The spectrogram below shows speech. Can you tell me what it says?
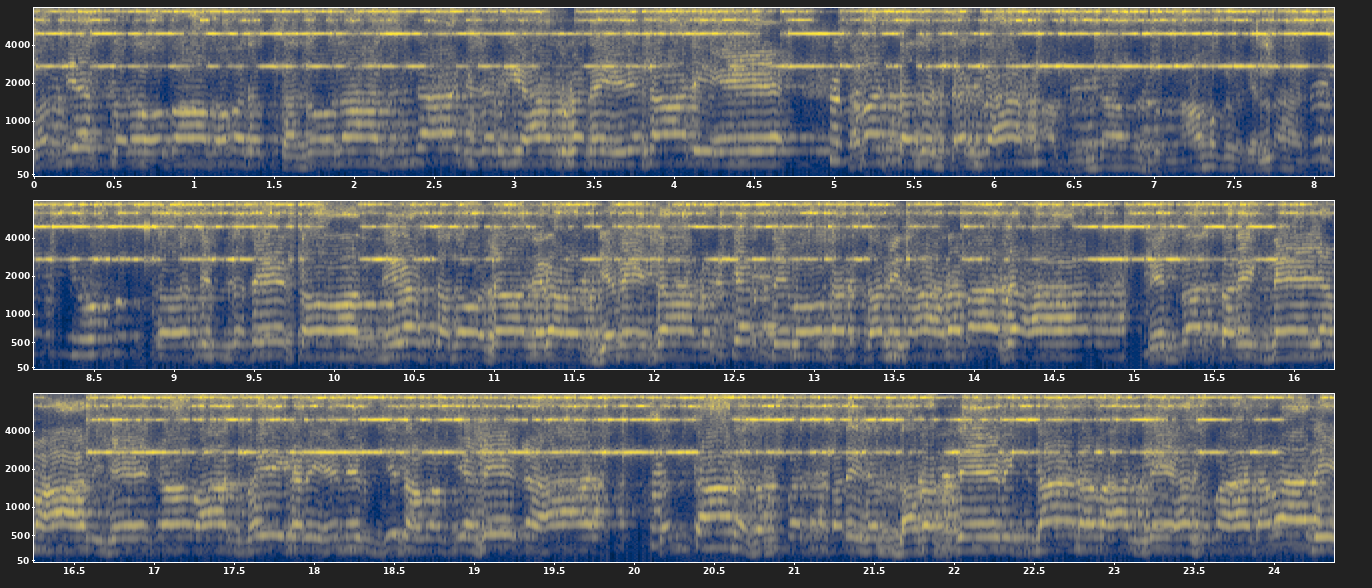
भव्यस्वरूपा भवदुःखदोला सङ्गाजर्यः ಸಮಾಜ ಅದು ಡಗ್ ರಹ ವೃಂದಾವನ ನಾಮಗಳಿಗೆಲ್ಲ ಸಿಂಧಸೇತೋ ನಿರಸ್ತದೋಷ ನಿರವಧ್ಯವೇಶ ಪ್ರತ್ಯರ್ಥಿ ಭೋಗ ಸಮಿಧಾನ ಭಾಷ ವಿದ್ವತ್ ಪರಿಜ್ಞೇಯ ಮಹಾವಿಶೇಷ ವಾಗ್ಭೈಕರಿ ನಿರ್ಜಿತ ವ್ಯಶೇಷ ಸಂತಾನ ಸಂಪತ್ ಪರಿಶುದ್ಧ ಭಕ್ತೆ ವಿಜ್ಞಾನ ವಾಗ್ದೇಹ ಸುಪಾಠವಾದಿ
